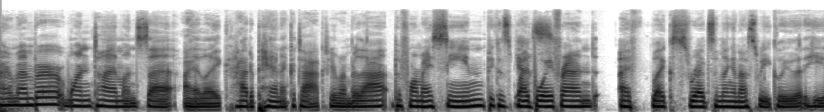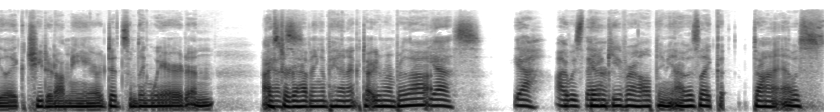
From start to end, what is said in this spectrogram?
I remember one time on set, I like had a panic attack. Do you remember that before my scene? Because my Yes. boyfriend, I like read something in Us Weekly that he like cheated on me or did something weird, and I Yes. started having a panic attack. You remember that? Yes. Yeah. I was there. Thank you for helping me. I was like dying. I was.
